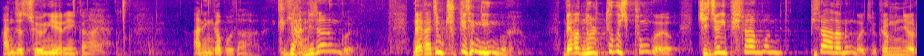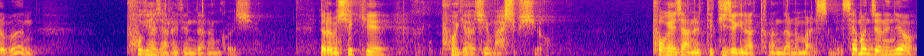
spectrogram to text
앉아서 조용히 해야 되니까 아야 아닌가 보다. 그게 아니라는 거예요. 내가 지금 죽게 생긴 거예요. 내가 눈을 뜨고 싶은 거예요. 기적이 필요한 겁니다. 필요하다는 거죠. 그러면 여러분 포기하지 않아야 된다는 것이요. 여러분 쉽게 포기하지 마십시오. 포기하지 않을 때 기적이 나타난다는 말씀이에요. 세 번째는요.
